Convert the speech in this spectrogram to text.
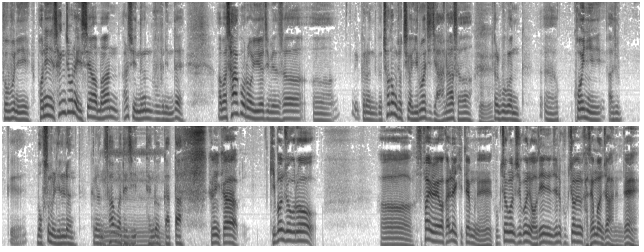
부분이 본인이 생존에 있어야만 할 수 있는 부분인데 아마 사고로 이어지면서 어 그런 그 초동 조치가 이루어지지 않아서 네. 결국은 어 고인이 아주 그 목숨을 잃는 그런 사고가 되지 된 것 같다. 그러니까 기본적으로 어 스파이웨어가 깔려 있기 때문에 국정원 직원이 어디 있는지는 국정원이 가장 먼저 아는데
